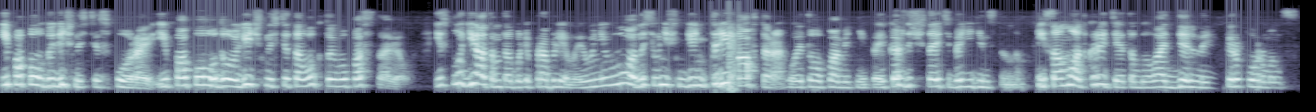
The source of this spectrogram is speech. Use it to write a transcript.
И по поводу личности спора, и по поводу личности того, кто его поставил. И с плагиатом-то были проблемы. И у него на сегодняшний день три автора у этого памятника, и каждый считает себя единственным. И само открытие это был отдельный перформанс.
